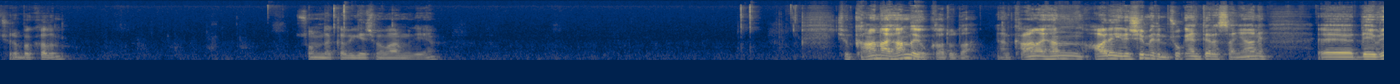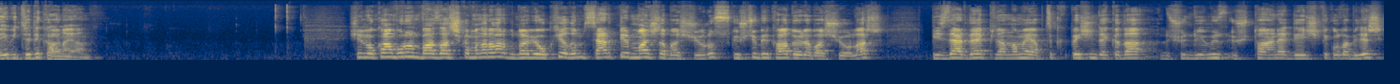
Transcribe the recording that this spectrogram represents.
Şöyle bakalım. Son dakika bir gelişme var mı diye. Şimdi Kaan Ayhan da yok kadroda. Yani Kaan Ayhan hala iyileşemedim. Çok enteresan. Yani e, devreyi bitirdi Kaan. Şimdi Okan Buruk'un bazı açıklamaları var. Bunları bir okuyalım. Sert bir maçla başlıyoruz. Güçlü bir kadroyla başlıyorlar. Bizler de planlama yaptık. 45. dakikada düşündüğümüz 3 tane değişiklik olabilir.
